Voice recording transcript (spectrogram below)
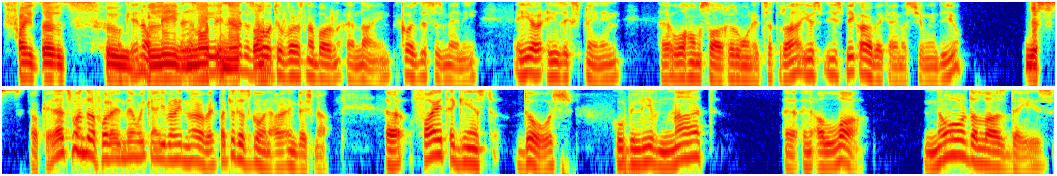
fight those who Okay, no, believe let us, not in let us go to verse number nine because this is many. Here he's explaining وهم صاغرون etc. You, you speak Arabic, I'm assuming, do you? Yes. Okay, that's wonderful, and then we can even read in Arabic. But let us go in our English now. Uh, fight against those who believe not uh, in Allah, nor the last days,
